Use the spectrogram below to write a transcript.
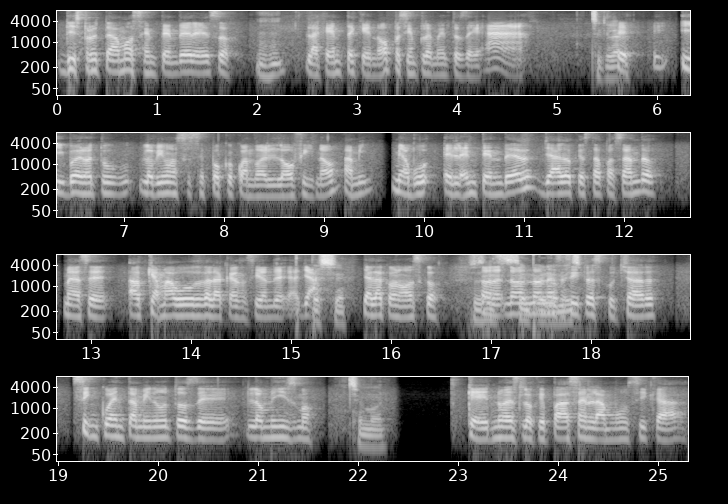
disfrutamos entender eso. La gente que no, pues simplemente es de, ah. Sí, claro. Eh, y, y bueno, tú lo vimos hace poco cuando el Lofi, ¿no? A mí, me abu- el entender ya lo que está pasando me hace, ah, que me aburre la canción de, ya, Pues sí. ya la conozco. Pues No, no, no necesito escuchar 50 minutos de lo mismo, mismo. Simón. que no es lo que pasa en la música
